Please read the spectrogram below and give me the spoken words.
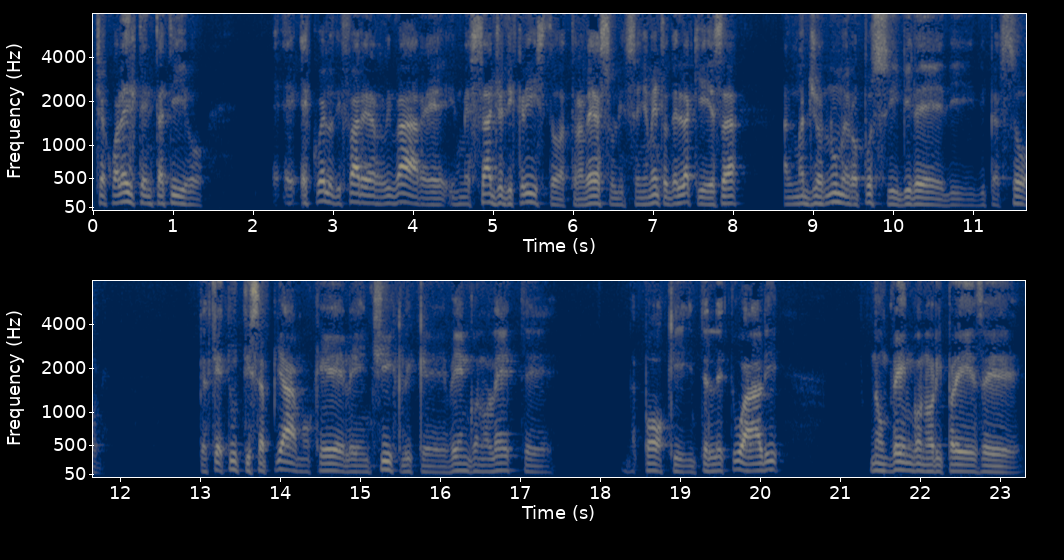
cioè qual è il tentativo? È, è quello di fare arrivare il messaggio di Cristo attraverso l'insegnamento della Chiesa al maggior numero possibile di, di persone perché tutti sappiamo che le encicliche vengono lette da pochi intellettuali, non vengono riprese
